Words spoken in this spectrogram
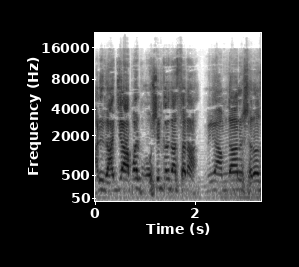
आणि राज्य आपत घोषित करत असताना मी आमदार शरद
